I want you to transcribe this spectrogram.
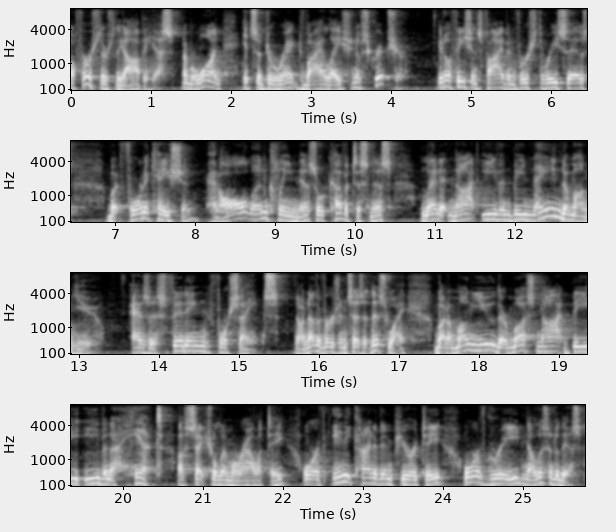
Well, first, there's the obvious. Number one, it's a direct violation of Scripture. You know, Ephesians 5 and verse 3 says, but fornication and all uncleanness or covetousness, let it not even be named among you, as is fitting for saints. Now, another version says it this way But among you there must not be even a hint of sexual immorality, or of any kind of impurity, or of greed. Now, listen to this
